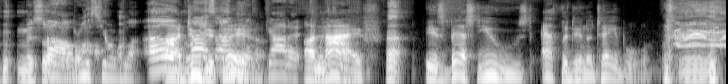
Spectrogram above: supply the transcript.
Monsieur oh, Leblanc. Monsieur Blanc. Oh, I do glass declare, onion. Got it. A With knife Huh. is best used at the dinner table. Mm.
